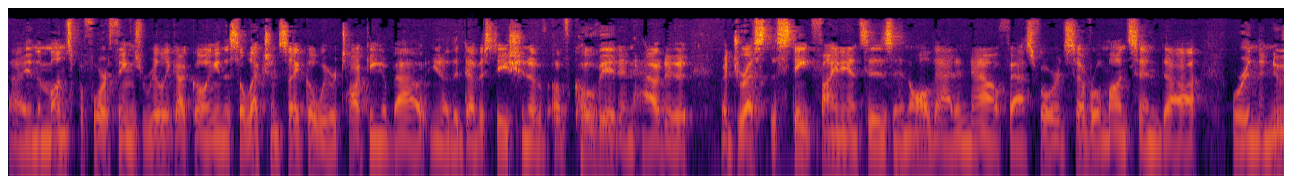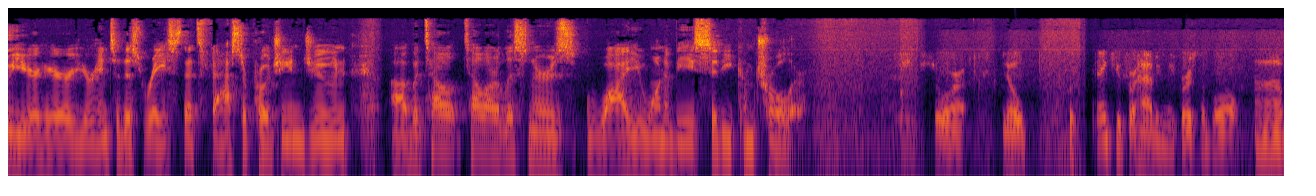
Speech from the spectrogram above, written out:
uh, in the months before things really got going in this election cycle. We were talking about you know the devastation of, of COVID and how to address the state finances and all that. And now, fast forward several months, and uh, we're in the new year here. You're into this race that's fast approaching in June. but tell tell our listeners why you want to be city comptroller. Sure. You know, thank you for having me, first of all. Uh,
